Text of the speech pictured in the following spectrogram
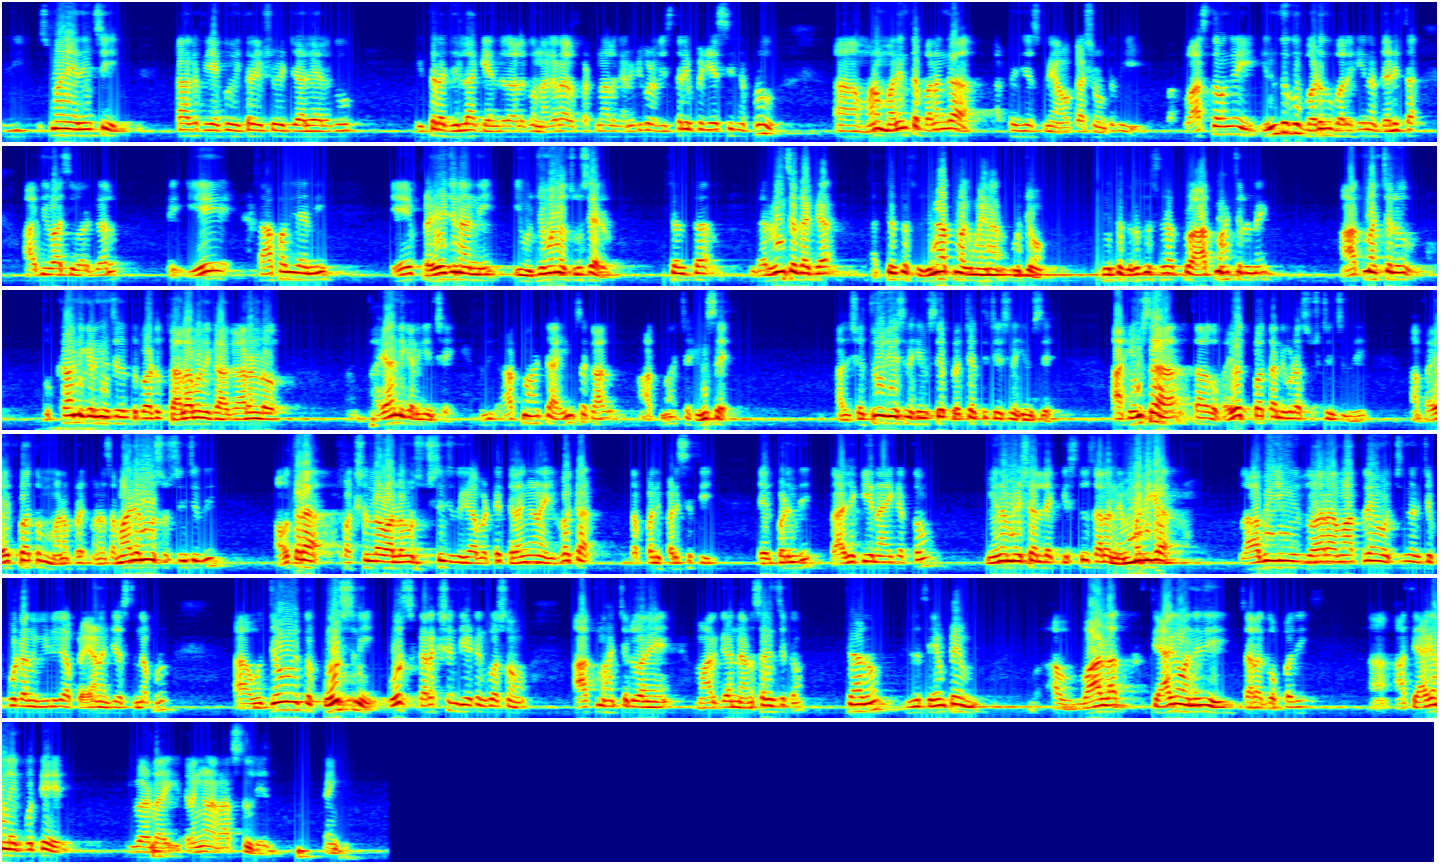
ఇది ఉస్మానియా నుంచి కాకతీయకు ఇతర విశ్వవిద్యాలయాలకు ఇతర జిల్లా కేంద్రాలకు నగరాలు పట్టణాలకు అన్నిటి కూడా విస్తరింపజేసినప్పుడు మనం మరింత బలంగా అర్థం చేసుకునే అవకాశం ఉంటుంది. వాస్తవంగా ఎందుకు బడుగు బలహీన దళిత ఆదివాసీ వర్గాలు? ఏ సాఫల్యాన్ని ఏ ప్రయోజనాన్ని ఈ ఉద్యమంలో చూశారు? అత్యంత గర్వించదగ్గ అత్యంత సృజనాత్మకమైన ఉద్యమం. దీంట్లో దురదృష్టత్వ ఆత్మహత్యలు ఉన్నాయి. ఆత్మహత్యలు దుఃఖాన్ని కలిగించడంతో పాటు చాలామందికి ఆ కాలంలో భయాన్ని కలిగించాయి. ఆత్మహత్య అహింస కాదు. ఆత్మహత్య హింసే. అది శత్రువు చేసిన హింసే ప్రత్యర్థి చేసిన హింసే. ఆ హింస చాలా ఒక భయోత్పాతాన్ని కూడా సృష్టించింది. ఆ భయోత్పాతం మన ప్ర- మన సమాజంలో సృష్టించింది. అవతల పక్షంలో వాళ్ళను సృష్టించింది కాబట్టి తెలంగాణ ఇవ్వక తప్పని పరిస్థితి ఏర్పడింది. రాజకీయ నాయకత్వం మీనమేషాలు లెక్కిస్తూ చాలా నెమ్మదిగా లాబీయింగ్ ద్వారా మాత్రమే వచ్చిందని చెప్పుకోవడానికి వీలుగా ప్రయాణం చేస్తున్నప్పుడు ఆ ఉద్యమం యొక్క కోర్సుని కోర్స్ కరెక్షన్ చేయడం కోసం ఆత్మహత్యలు అనే మార్గాన్ని అనుసరించటం త్యాగం అట్ ద సేమ్ టైం వాళ్ళ త్యాగం అనేది చాలా గొప్పది. ఆ త్యాగం లేకపోతే ఇవాళ ఈ తెలంగాణ రాష్ట్రం లేదు. Thank you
